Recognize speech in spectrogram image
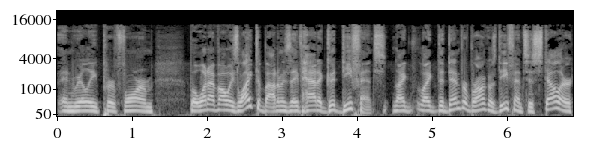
and really perform. But what I've always liked about them is they've had a good defense. Like like the Denver Broncos defense is stellar,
